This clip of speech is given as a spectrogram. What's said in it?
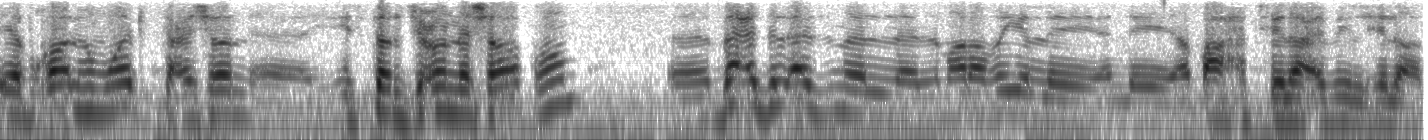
يبقى لهم وقت عشان آه، يسترجعون نشاطهم. آه، بعد الأزمة المرضية اللي اللي طاحت في لاعبين الهلال.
